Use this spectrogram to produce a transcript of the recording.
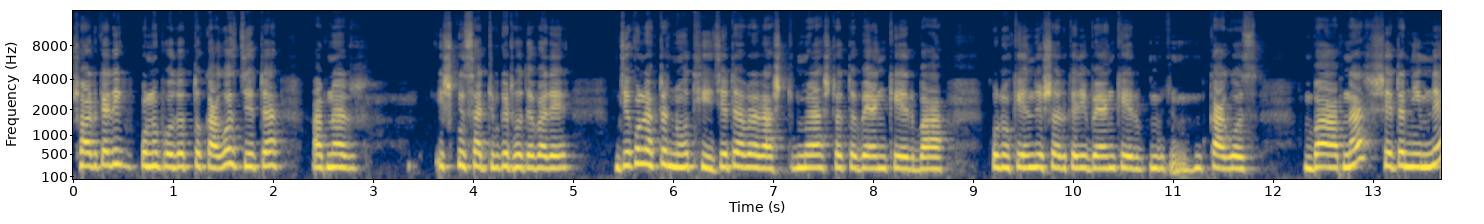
সরকারি কোনো প্রদত্ত কাগজ যেটা আপনার স্কুল সার্টিফিকেট হতে পারে যে কোনো একটা নথি যেটা আপনার রাষ্ট্র, রাষ্ট্রায়ত্ত ব্যাংকের বা কোনো কেন্দ্রীয় সরকারি ব্যাংকের কাগজ বা আপনার সেটা নিম্নে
